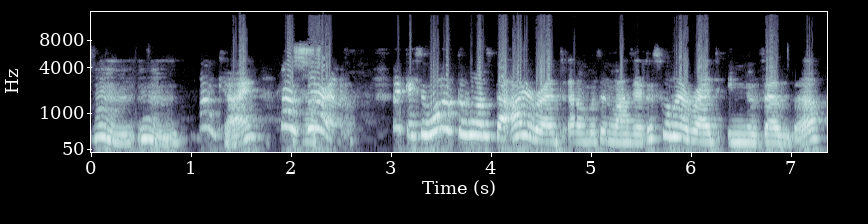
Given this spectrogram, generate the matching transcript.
Hmm. hmm. Okay. No, fair enough. Okay, so one of the ones that I read uh, within last year, this one I read in November.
